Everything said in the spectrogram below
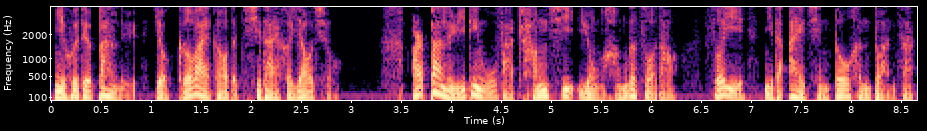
你会对伴侣有格外高的期待和要求。而伴侣一定无法长期永恒的做到，所以你的爱情都很短暂。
